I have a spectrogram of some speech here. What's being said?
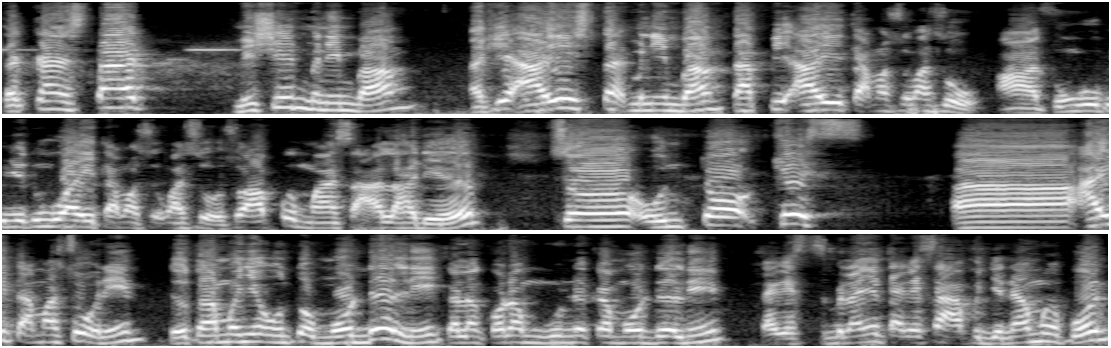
tekan start, mesin menimbang, Okay, air start menimbang tapi air tak masuk-masuk. Ah, ha, tunggu punya tunggu air tak masuk-masuk. So, apa masalah dia? So, untuk kes uh, air tak masuk ni, terutamanya untuk model ni, kalau korang menggunakan model ni, tak kisah, sebenarnya tak kisah apa jenama pun,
